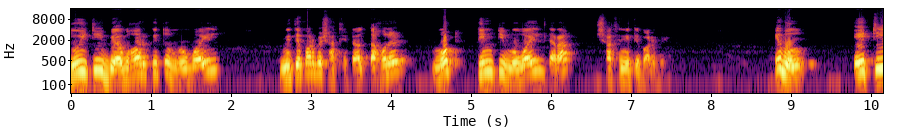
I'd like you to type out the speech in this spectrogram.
দুইটি ব্যবহারকৃত মোবাইল নিতে পারবে সাথে। তাহলে মোট তিনটি মোবাইল তারা সাথে নিতে পারবে। এবং এটি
